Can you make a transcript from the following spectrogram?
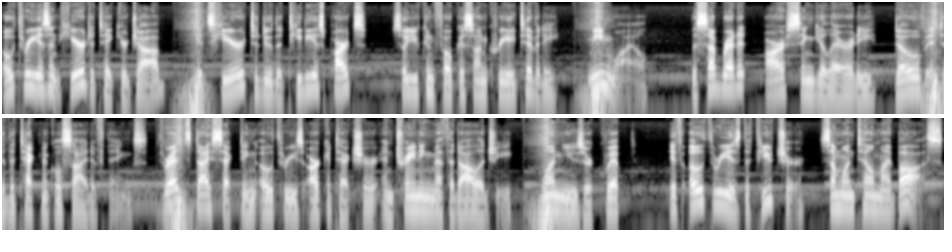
O3 isn't here to take your job, it's here to do the tedious parts so you can focus on creativity. Meanwhile, the subreddit r singularity dove into the technical side of things. Threads dissecting O3's architecture and training methodology. One user quipped, if O3 is the future, someone tell my boss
